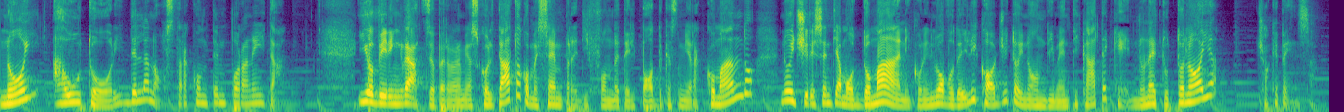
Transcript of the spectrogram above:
noi autori della nostra contemporaneità. Io vi ringrazio per avermi ascoltato, come sempre diffondete il podcast mi raccomando, noi ci risentiamo domani con il nuovo Daily Cogito e non dimenticate che non è tutto noia ciò che pensa.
